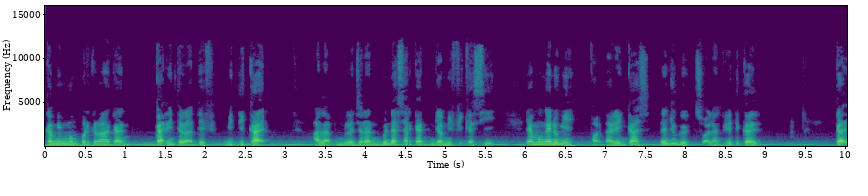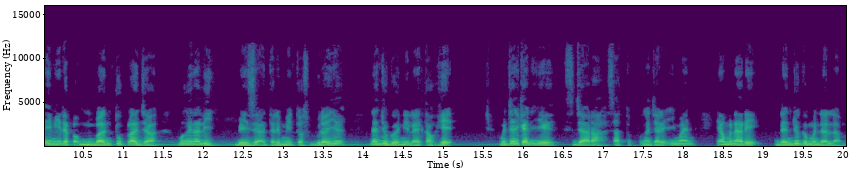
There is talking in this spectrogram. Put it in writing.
kami memperkenalkan kad interaktif Mitikat, alat pembelajaran berdasarkan gamifikasi yang mengandungi fakta ringkas dan juga soalan kritikal. Kad ini dapat membantu pelajar mengenali beza antara mitos budaya dan juga nilai tauhid. Menjadikan ia sejarah satu pengajaran iman yang menarik dan juga mendalam.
